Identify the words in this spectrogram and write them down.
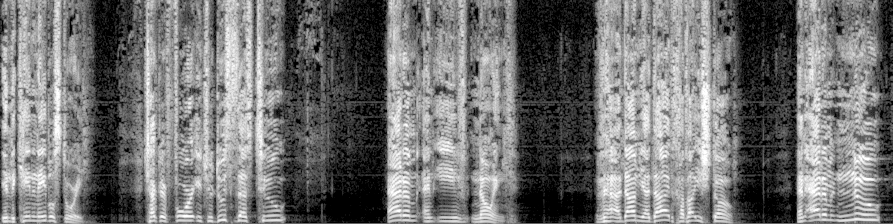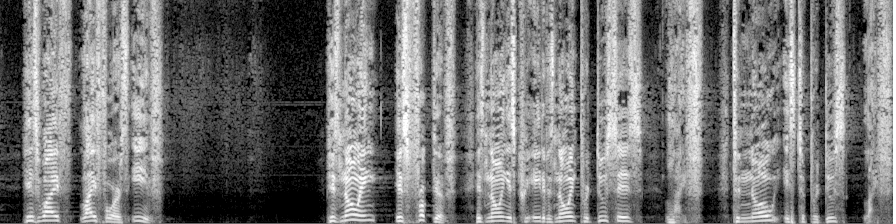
in the Cain and Abel story. Chapter 4 introduces us to Adam and Eve knowing. And Adam knew his wife, life force, Eve. His knowing is fructive. His knowing is creative. His knowing produces life. To know is to produce life.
